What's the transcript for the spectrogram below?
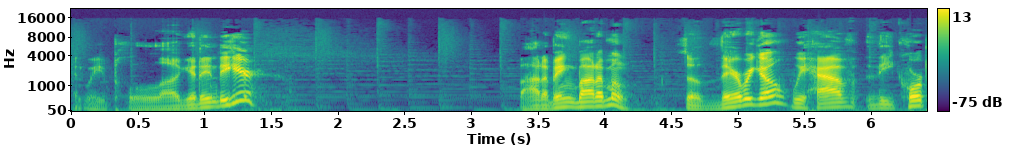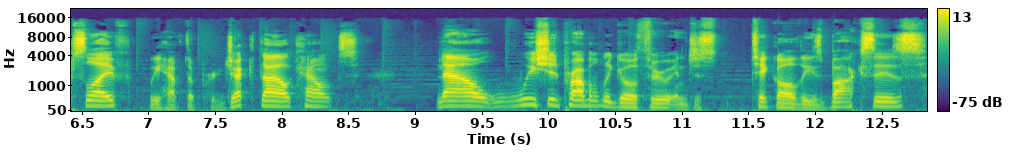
and we plug it into here. Bada bing, bada boom. So there we go. We have the corpse life. We have the projectile counts. Now, we should probably go through and just tick all these boxes.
